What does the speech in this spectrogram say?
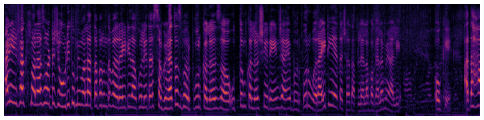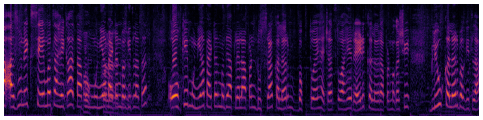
आणि इनफॅक्ट मला असं वाटतं जेवढी तुम्ही मला आतापर्यंत व्हरायटी दाखवली त्या सगळ्यातच भरपूर कलर्स उत्तम कलर्सची रेंज आहे भरपूर व्हरायटी आहे त्याच्यात आपल्याला बघायला मिळाली. ओके आता हा अजून एक सेमच आहे का? आता आपण हो, मुनिया पॅटर्न बघितला तर? ओके मुनिया पॅटर्नमध्ये आपल्याला आपण दुसरा कलर बघतोय ह्याच्यात तो आहे रेड कलर आपण मग अशी ब्ल्यू कलर बघितला.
